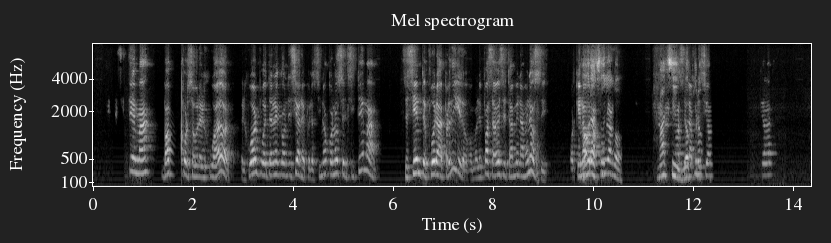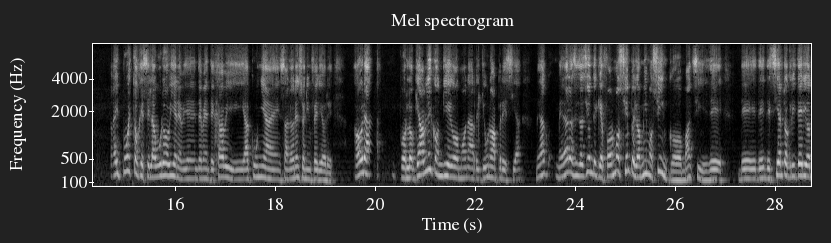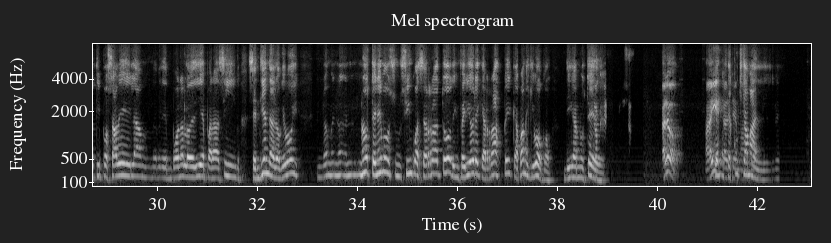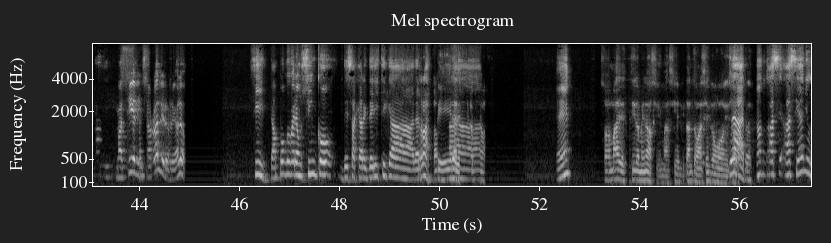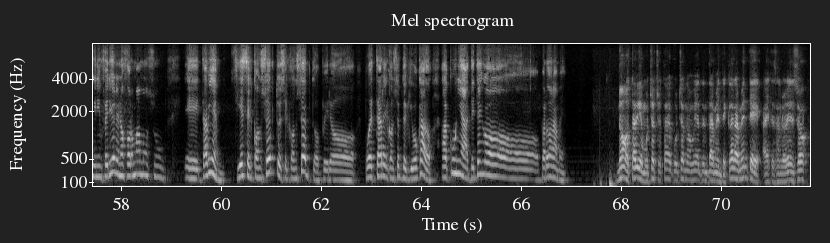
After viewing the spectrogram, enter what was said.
sistema va por sobre el jugador. El jugador puede tener condiciones, pero si no conoce el sistema, se siente fuera perdido, como le pasa a veces también a Menossi. Porque no Ahora digo, Maxi, no lo quiero... Hay puestos que se laburó bien, evidentemente, Javi y Acuña en San Lorenzo en inferiores. Ahora, por lo que hablé con Diego Monarri, que uno aprecia, me da, me da la sensación de que formó siempre los mismos cinco, Maxi, de, de, de, de cierto criterio tipo Sabela, de ponerlo de 10 para 5. ¿Se entiende a lo que voy? No, no, no tenemos un 5 hace rato de inferiores que raspe, capaz me equivoco, díganme ustedes. ¿Aló? Ahí está se el escucha tema. mal. Maciel Inzarralde lo regaló. Sí, tampoco era un 5 de esas características de raspe. Era... ¿Eh? Son más del estilo Menossi, Maciel, tanto Maciel como Claro, no, hace, hace años que en inferiores no formamos un. Eh, está bien, si es el concepto, es el concepto, pero puede estar el concepto equivocado. Acuña, te tengo. Perdóname. No, está bien, muchachos, estaba escuchando muy atentamente. Claramente a este San Lorenzo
